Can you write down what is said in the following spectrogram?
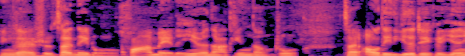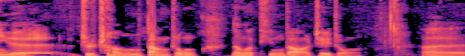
应该是在那种华美的音乐大厅当中。在奥地利的这个音乐之城当中，能够听到这种呃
